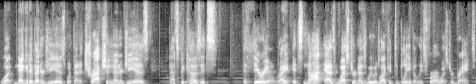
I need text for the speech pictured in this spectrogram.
what negative energy is, what that attraction energy is. That's because it's ethereal, right? It's not as Western as we would like it to believe, at least for our Western brains.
